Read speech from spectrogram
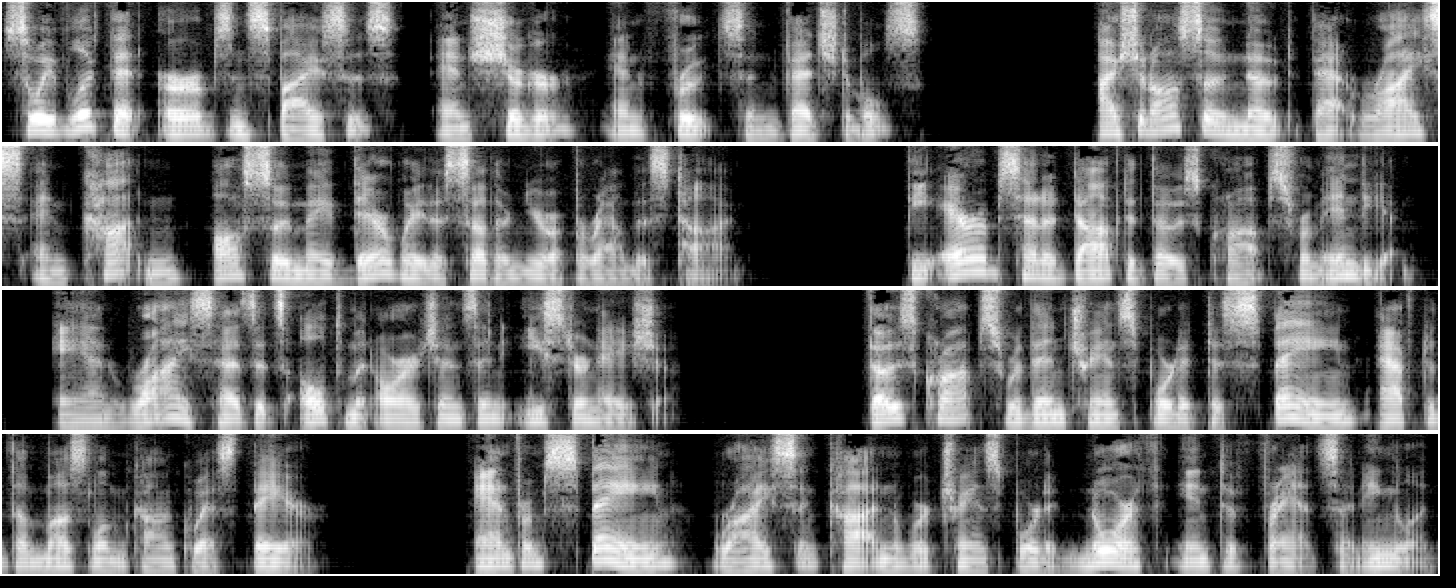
So we've looked at herbs and spices, and sugar, and fruits and vegetables. I should also note that rice and cotton also made their way to southern Europe around this time. The Arabs had adopted those crops from India, and rice has its ultimate origins in Eastern Asia. Those crops were then transported to Spain after the Muslim conquest there. And from Spain, rice and cotton were transported north into France and England.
